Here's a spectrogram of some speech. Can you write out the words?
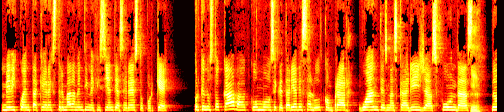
me di cuenta que era extremadamente ineficiente hacer esto. ¿Por qué? Porque nos tocaba como Secretaría de Salud comprar guantes, mascarillas, fundas, Sí. no,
